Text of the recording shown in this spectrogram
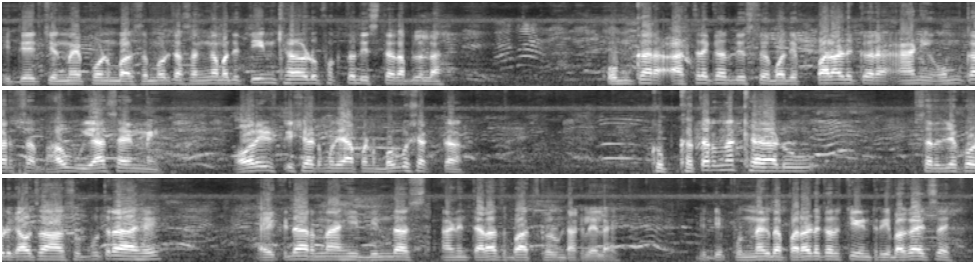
इथे चिन्मय पोंडबा समोरच्या संघामध्ये तीन खेळाडू फक्त दिसतात आपल्याला. ओमकार आचरेकर दिसतोयमध्ये पराडकर आणि ओमकारचा भाऊ या साईडने. ऑरेंज टी शर्टमध्ये आपण बघू शकता. खूप खतरनाक खेळाडू सर्जेकोट गावचा हा सुपुत्र आहे. ऐकणार नाही बिंदास आणि त्यालाच बाद करून टाकलेला आहे. तिथे पुन्हा एकदा पराडकरची एंट्री बघायचं आहे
